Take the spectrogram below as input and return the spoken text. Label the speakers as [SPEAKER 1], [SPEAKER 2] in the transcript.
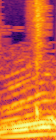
[SPEAKER 1] Mm-hmm.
